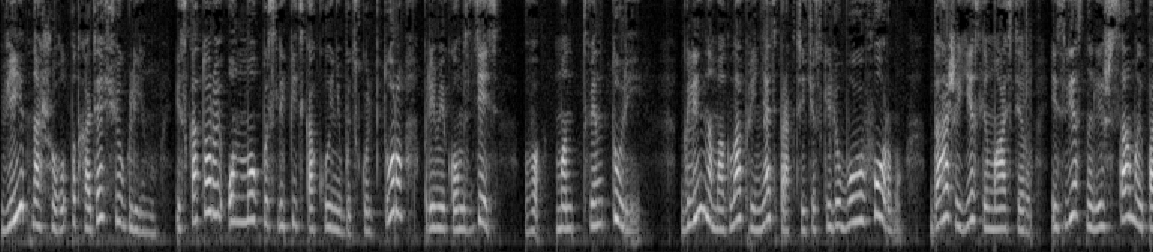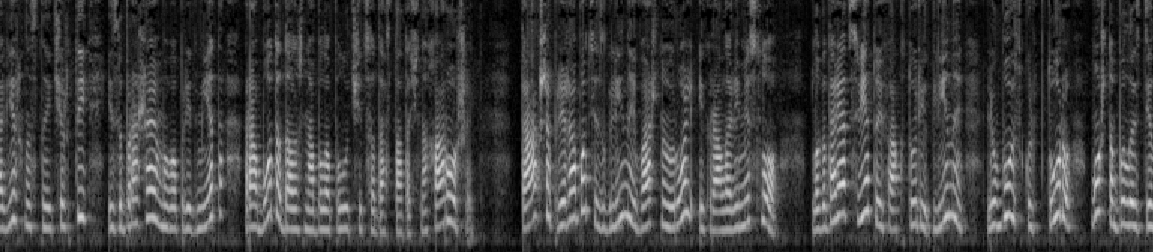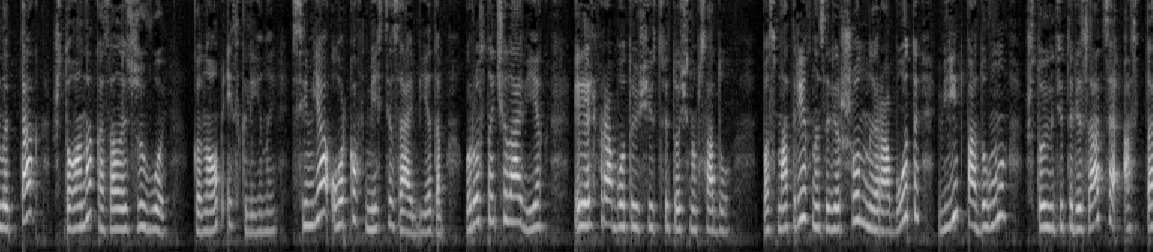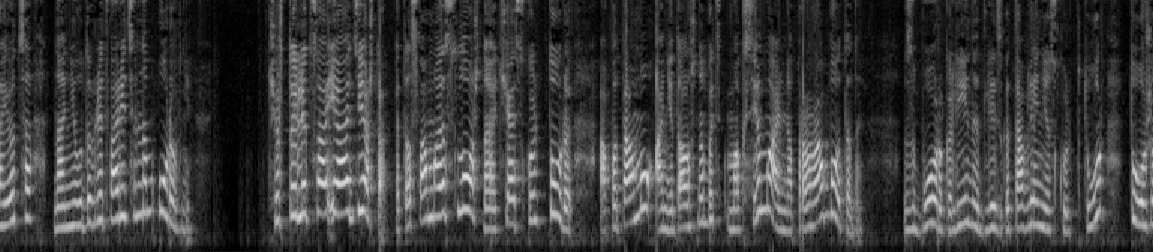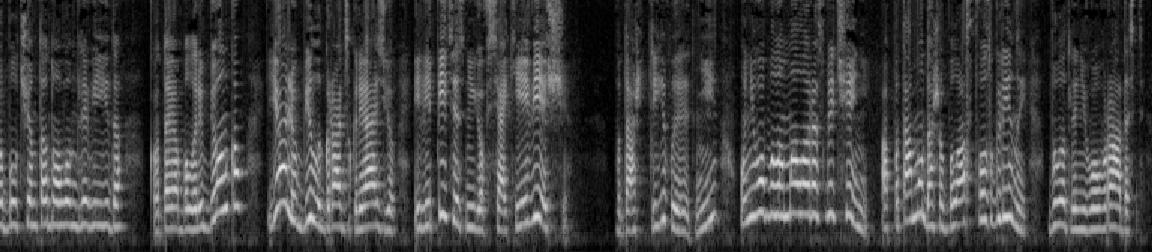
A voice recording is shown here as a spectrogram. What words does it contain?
Виит нашел подходящую глину, из которой он мог бы слепить какую-нибудь скульптуру прямиком здесь, в Монтвентурии. Глина могла принять практически любую форму, даже если мастеру известны лишь самые поверхностные черты изображаемого предмета, работа должна была получиться достаточно хорошей. Также при работе с глиной важную роль играло ремесло. Благодаря цвету и фактуре глины любую скульптуру можно было сделать так, что она казалась живой. Гном из глины, семья орков вместе за обедом, грустный человек, эльф, работающий в цветочном саду – Посмотрев на завершенные работы, Вид подумал, что их детализация остается на неудовлетворительном уровне. Черты лица и одежда – это самая сложная часть скульптуры, а потому они должны быть максимально проработаны. Сбор глины для изготовления скульптур тоже был чем-то новым для Вида. Когда я был ребенком, я любил играть с грязью и лепить из нее всякие вещи – в дождливые дни у него было мало развлечений, а потому даже баловство с глиной было для него в радость.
